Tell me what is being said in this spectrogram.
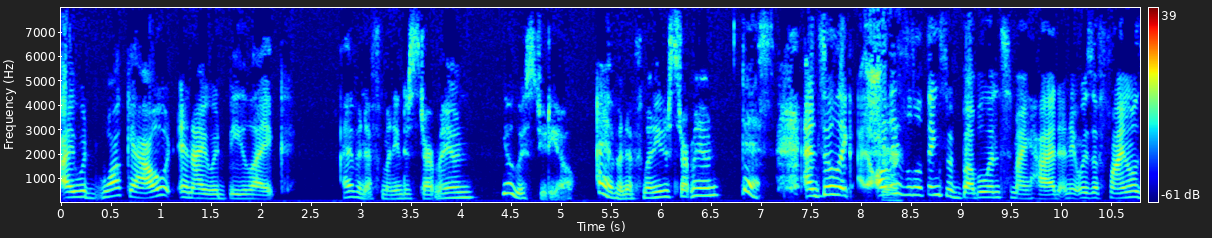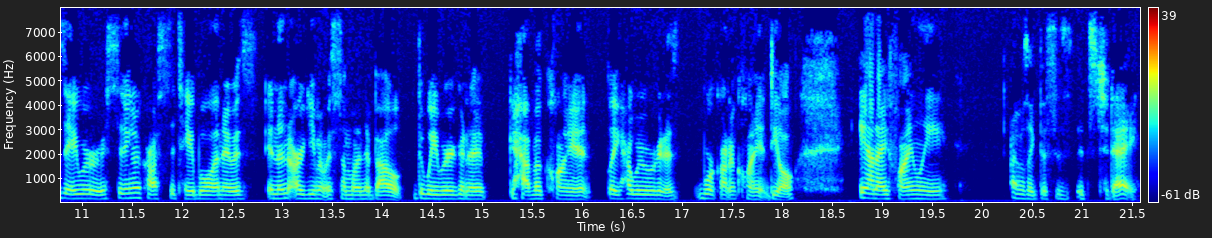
I would walk out and I would be like, I have enough money to start my own yoga studio. I have enough money to start my own this. And so like sure. all these little things would bubble into my head and it was a final day where we were sitting across the table and I was in an argument with someone about the way we were going to have a client, like how we were going to work on a client deal. And I finally I was like this is it's today.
